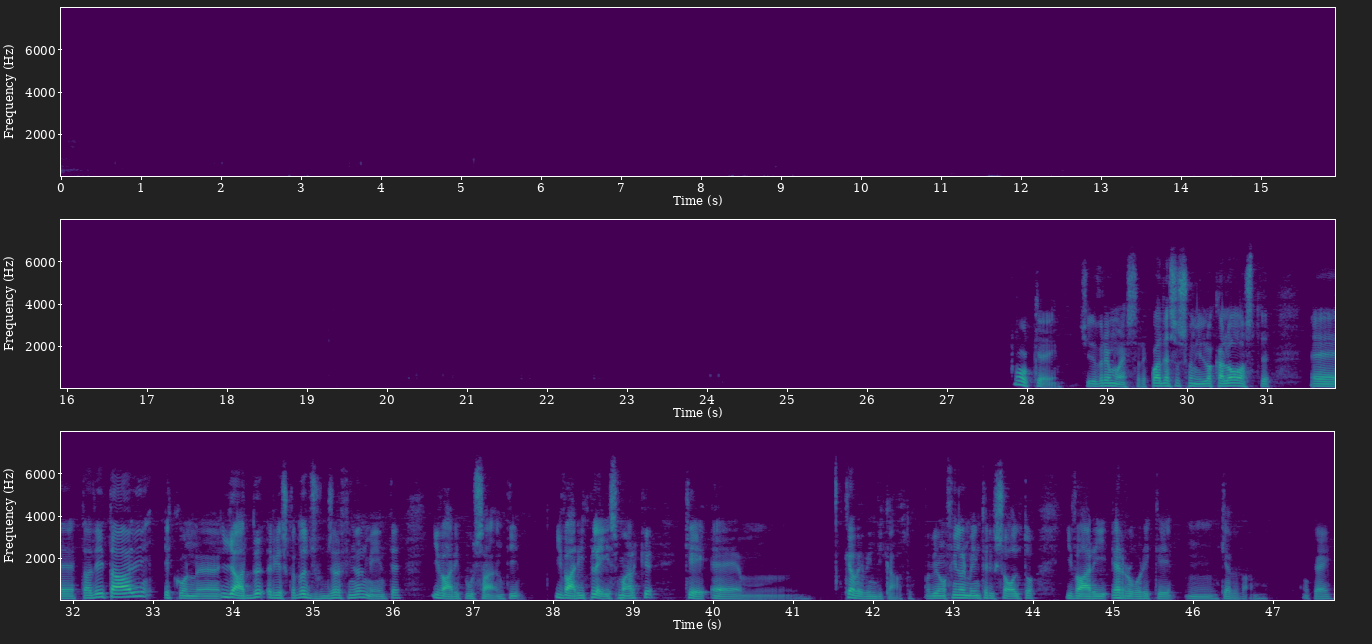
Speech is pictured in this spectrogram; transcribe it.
ok ci dovremmo essere. Qua adesso sono in localhost eh, dei tali e con eh, gli add riesco ad aggiungere finalmente i vari pulsanti i vari placemark che, ehm, che avevo indicato. Abbiamo finalmente risolto i vari errori che, mh, mm, che avevamo ok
